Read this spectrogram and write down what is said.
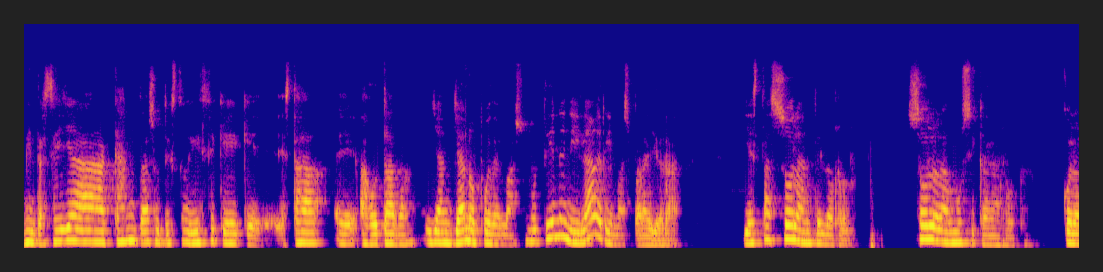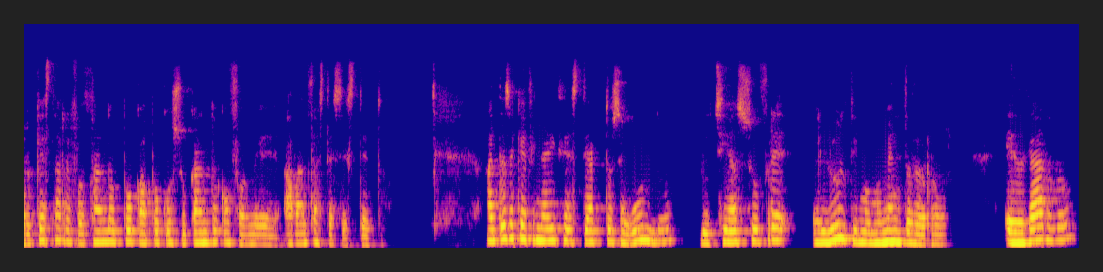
mientras ella canta, su texto dice que, está eh, agotada, ella ya no puede más, no tiene ni lágrimas para llorar y está sola ante el horror. Solo la música la ropa, con la orquesta reforzando poco a poco su canto conforme avanza este sexteto. Antes de que finalice este acto segundo, Lucia sufre el último momento de horror. Edgardo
